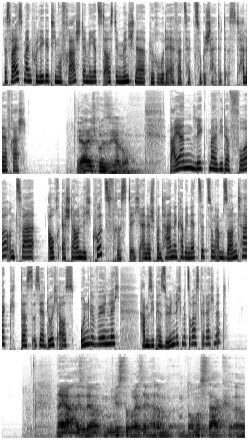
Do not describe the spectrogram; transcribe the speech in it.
Das weiß mein Kollege Timo Frasch, der mir jetzt aus dem Münchner Büro der FAZ zugeschaltet ist. Hallo, Herr Frasch. Ja, ich grüße Sie, hallo. Bayern legt mal wieder vor, und zwar auch erstaunlich kurzfristig. Eine spontane Kabinettssitzung am Sonntag, das ist ja durchaus ungewöhnlich. Haben Sie persönlich mit sowas gerechnet? Naja, also der Ministerpräsident hat am, am Donnerstag äh,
